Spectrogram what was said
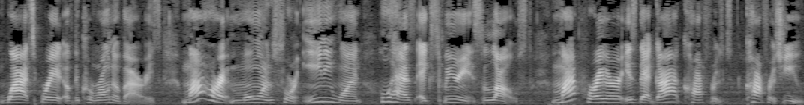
widespread of the coronavirus. My heart mourns for anyone who has experienced loss. My prayer is that God comforts comforts you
